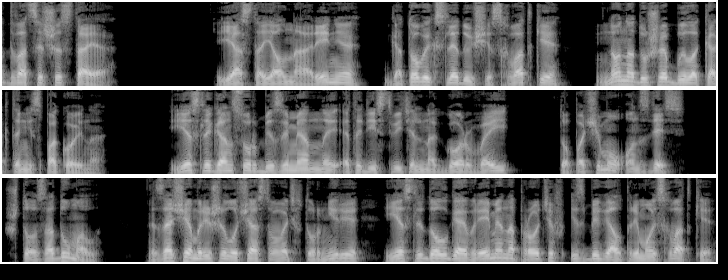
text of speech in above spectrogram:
26. Я стоял на арене, готовый к следующей схватке, но на душе было как-то неспокойно. Если Гансур Безымянный — это действительно Гор Вэй, то почему он здесь? Что задумал? Зачем решил участвовать в турнире, если долгое время, напротив, избегал прямой схватки?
